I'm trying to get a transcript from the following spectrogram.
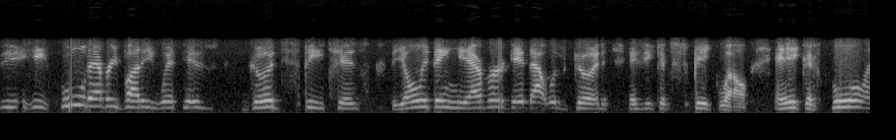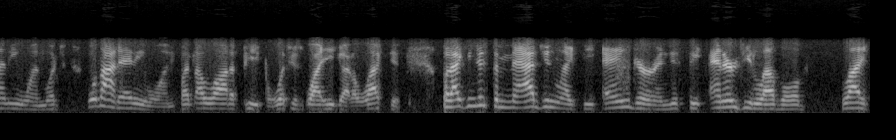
the, he fooled everybody with his good speeches. The only thing he ever did that was good is he could speak well, and he could fool anyone. Which, well, not anyone, but a lot of people, which is why he got elected. But I can just imagine like the anger and just the energy level of like,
